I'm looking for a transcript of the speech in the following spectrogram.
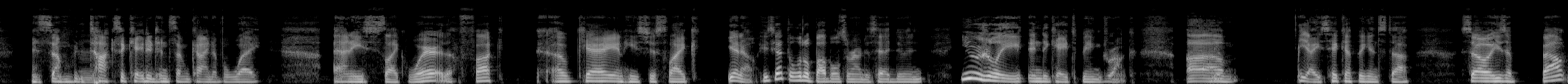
and some Mhm. intoxicated in some kind of a way. And he's like, "Where the fuck?" Okay, and he's just like, you know, he's got the little bubbles around his head, doing usually indicates being drunk. Um, yeah, he's hiccuping and stuff. So he's about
